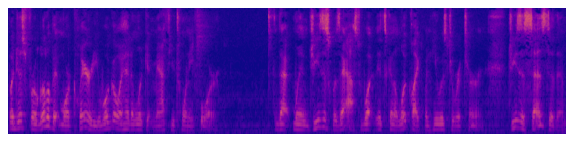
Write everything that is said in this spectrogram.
But just for a little bit more clarity, we'll go ahead and look at Matthew 24 that when Jesus was asked what it's going to look like when he was to return, Jesus says to them,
